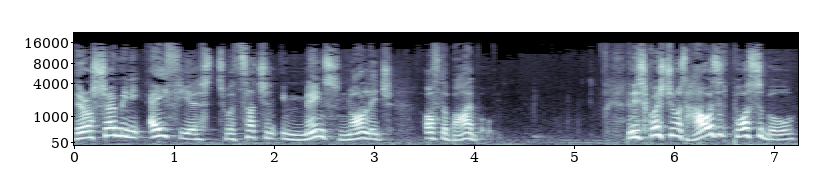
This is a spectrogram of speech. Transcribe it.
there are so many atheists with such an immense knowledge of the Bible. And his question was, How is it possible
